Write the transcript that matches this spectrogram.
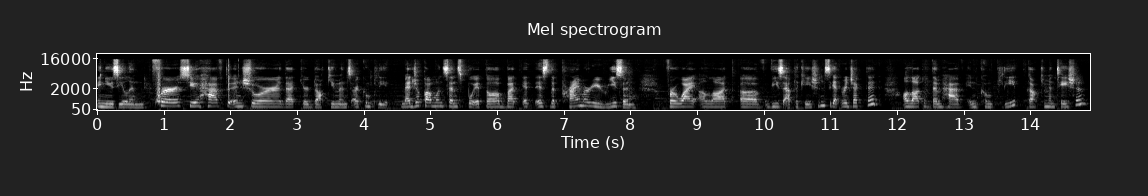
in New Zealand? First, you have to ensure that your documents are complete. Medyo common sense po ito, but it is the primary reason for why a lot of visa applications get rejected. A lot of them have incomplete documentation.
